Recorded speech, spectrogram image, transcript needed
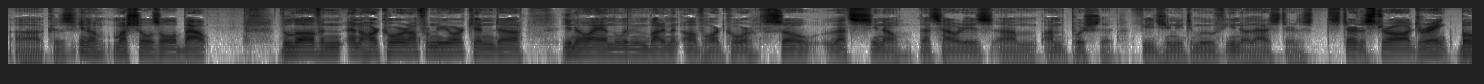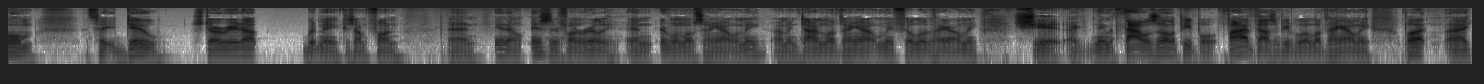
because, uh, you know, my show is all about the love and, and hardcore. And I'm from New York, and uh, you know I am the living embodiment of hardcore. So that's you know that's how it is. Um, I'm the push that feeds you need to move. You know that. Stir the, stir the straw, drink, boom. That's how you do. Stir it up with me because I'm fun. And, you know, instant fun, really. And everyone loves to hang out with me. I mean, Dime loved to hang out with me. Phil loved to hang out with me. Shit, I name a thousand other people, 5,000 people that love to hang out with me. But I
